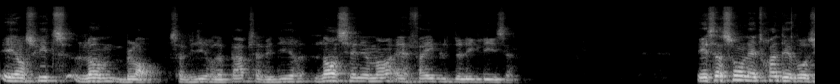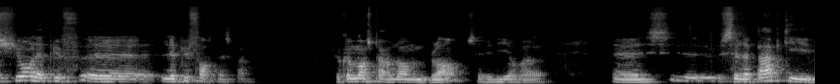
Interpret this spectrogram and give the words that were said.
Et ensuite, l'homme blanc, ça veut dire le pape, ça veut dire l'enseignement infaillible de l'Église. Et ce sont les trois dévotions les plus, euh, les plus fortes, n'est-ce pas? Je commence par l'homme blanc, ça veut dire, euh, c'est le pape qui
